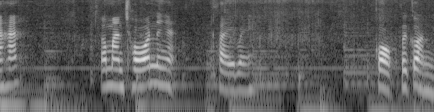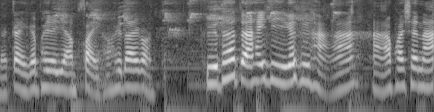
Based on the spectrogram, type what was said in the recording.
นะคะ ประมาณช้อนหนึ่งอะใส่ไปกรอกไปก่อนเดี๋ยวไก่ก็พยายามใส่เขาให้ได้ก่อน คือถ้าจะให้ดีก็คือหาหาภาชนะ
